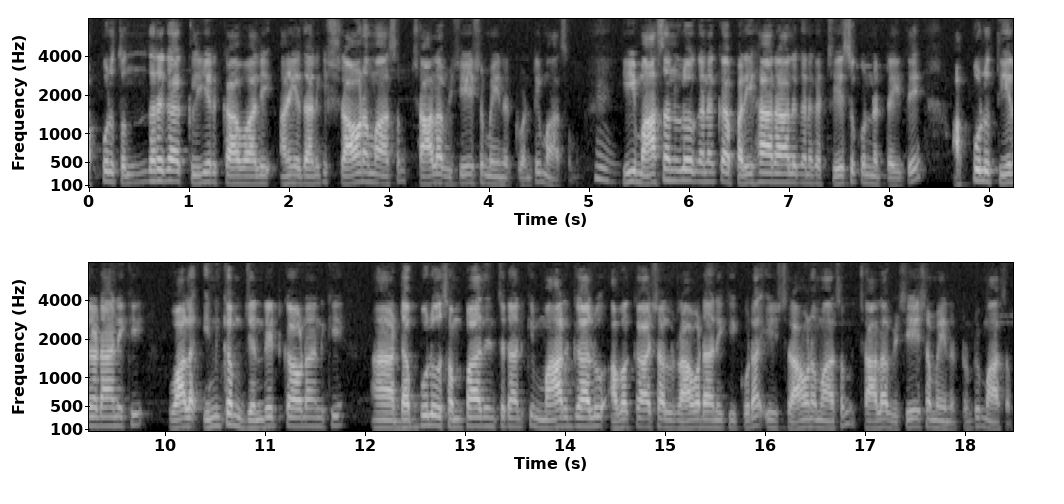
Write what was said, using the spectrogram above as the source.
అప్పులు తొందరగా క్లియర్ కావాలి అనే దానికి శ్రావణ మాసం చాలా విశేషమైనటువంటి మాసం. ఈ మాసంలో గనక పరిహారాలు గనక చేసుకున్నట్టయితే అప్పులు తీరడానికి వాళ్ళ ఇన్కమ్ జనరేట్ కావడానికి డబ్బులు సంపాదించడానికి మార్గాలు అవకాశాలు రావడానికి కూడా ఈ శ్రావణ మాసం చాలా విశేషమైనటువంటి మాసం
